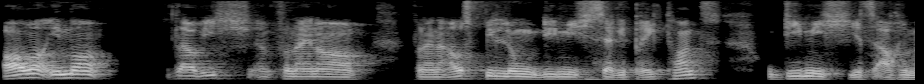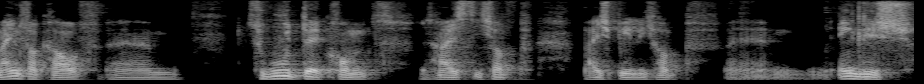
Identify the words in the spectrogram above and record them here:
aber immer, glaube ich, von einer, von einer Ausbildung, die mich sehr geprägt hat und die mich jetzt auch in meinem Verkauf ähm, zugute kommt. Das heißt, ich habe Beispiel, ich habe äh, Englisch,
